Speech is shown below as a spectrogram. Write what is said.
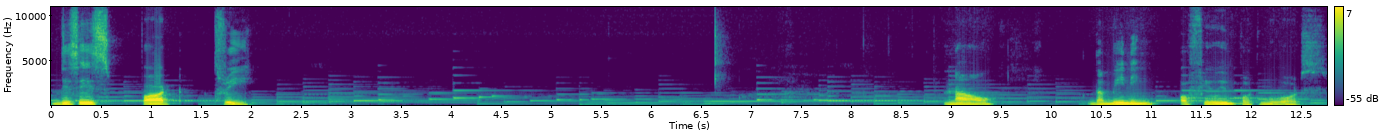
This is part 3. Now the meaning of few important words.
